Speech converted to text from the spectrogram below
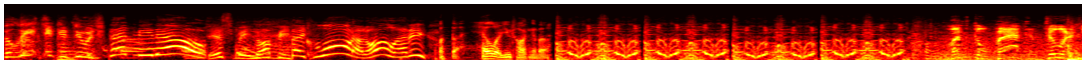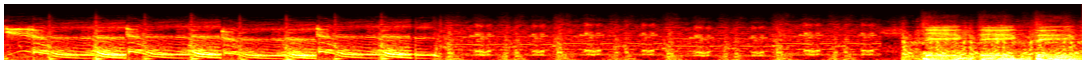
The least you can do is pet me now. This may not be fake law at all, Eddie. What the hell are you talking about? Let's go back and do it again. Big, big, big.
